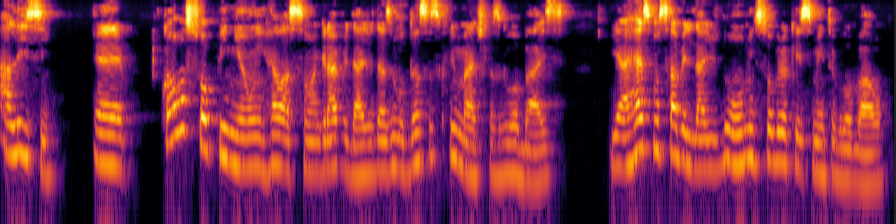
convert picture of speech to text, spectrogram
Alice, é, qual a sua opinião em relação à gravidade das mudanças climáticas globais e a responsabilidade do homem sobre o aquecimento global?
